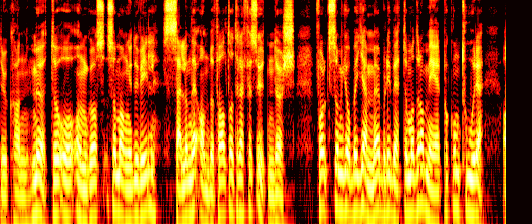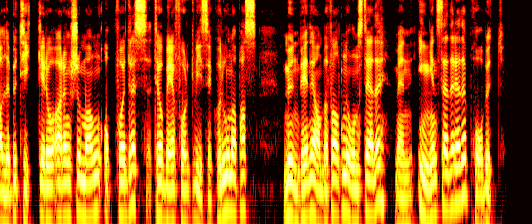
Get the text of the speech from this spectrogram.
Du kan møte og omgås så mange du vil, selv om det er anbefalt å treffes utendørs. Folk som jobber hjemme blir bedt om å dra mer på kontoret. Alle butikker og arrangement oppfordres til å be folk vise koronapass. Munnbind er anbefalt noen steder, men ingen steder er det påbudt.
